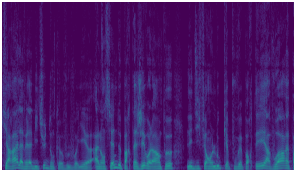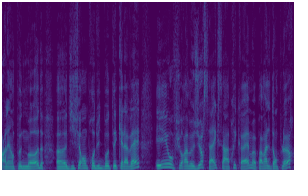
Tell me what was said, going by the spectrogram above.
Chiara, elle avait l'habitude, donc euh, vous le voyez euh, à de partager voilà, un peu les différents looks qu'elle pouvait porter, avoir. Elle parlait un peu de mode, euh, différents produits de beauté qu'elle avait. Et au fur et à mesure, c'est vrai que ça a pris quand même pas mal d'ampleur.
